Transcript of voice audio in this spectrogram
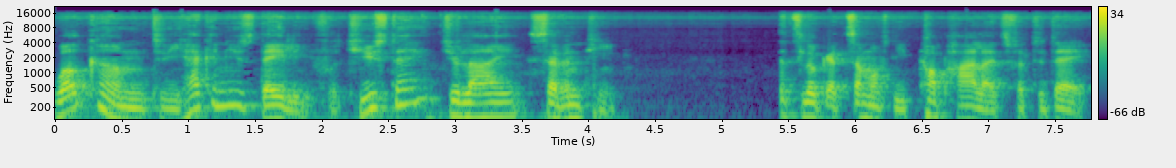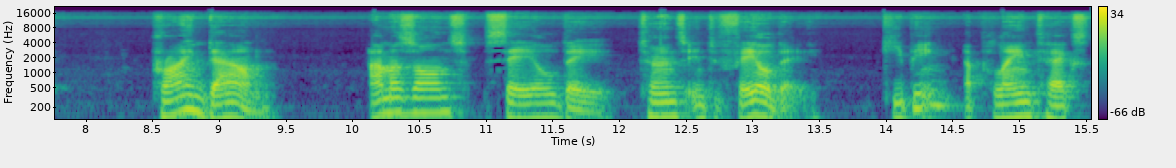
Welcome to the Hacker News Daily for Tuesday, July 17. Let's look at some of the top highlights for today. Prime down. Amazon's sale day turns into fail day, keeping a plain text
